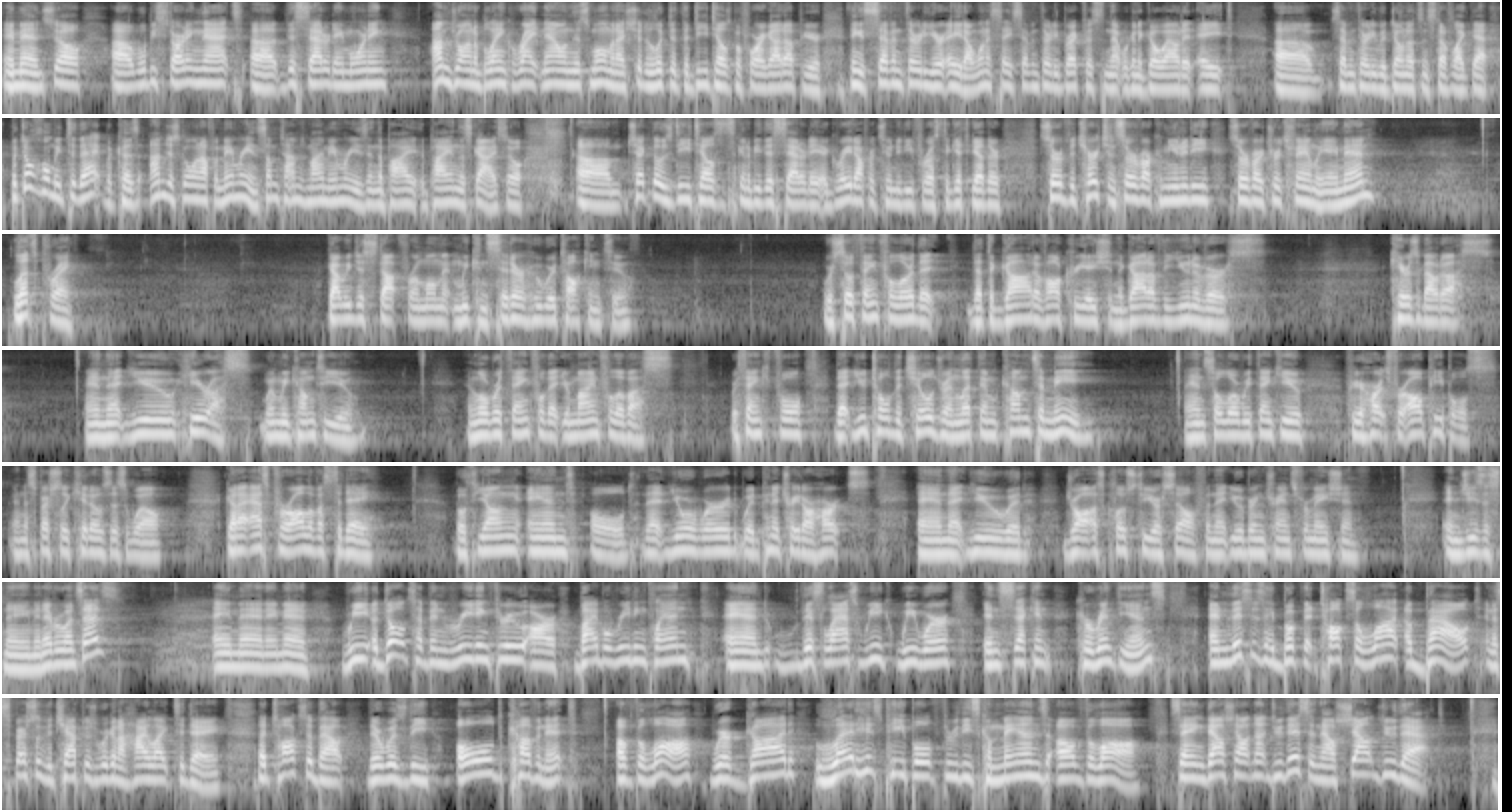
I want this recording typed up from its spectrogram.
Amen. So uh, we'll be starting that uh, this Saturday morning. I'm drawing a blank right now in this moment. I should have looked at the details before I got up here. I think it's 7:30 or 8. I want to say 7:30 breakfast, and that we're going to go out at 8 uh, 7.30 with donuts and stuff like that. But don't hold me to that because i'm just going off of memory and sometimes my memory is in the pie, pie in the sky. So um, check those details. It's going to be this saturday. A great opportunity for us to get together serve the church and serve our community serve our church family. Amen? Let's pray. God we just stop for a moment and we consider who we're talking to. We're so thankful lord that that the god of all creation the god of the universe cares about us and that you hear us when we come to you. And Lord, we're thankful that you're mindful of us. We're thankful that you told the children, let them come to me. And so, Lord, we thank you for your hearts for all peoples, and especially kiddos as well. God, I ask for all of us today, both young and old, that your word would penetrate our hearts and that you would draw us close to yourself and that you would bring transformation in Jesus' name. And everyone says, Amen. Amen. Amen. We adults have been reading through our Bible reading plan, and this last week we were in Second Corinthians. And this is a book that talks a lot about, and especially the chapters we're going to highlight today, that talks about there was the old covenant of the law where God led his people through these commands of the law, saying, Thou shalt not do this and thou shalt do that.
